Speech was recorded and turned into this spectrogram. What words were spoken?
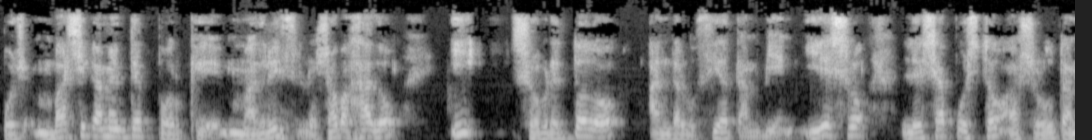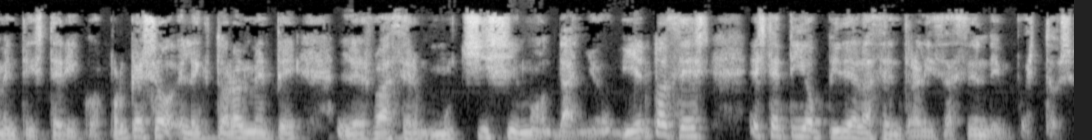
Pues básicamente porque Madrid los ha bajado y, sobre todo, Andalucía también. Y eso les ha puesto absolutamente histéricos, porque eso electoralmente les va a hacer muchísimo daño. Y entonces, este tío pide la centralización de impuestos.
